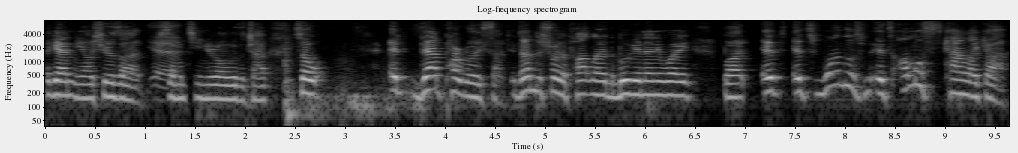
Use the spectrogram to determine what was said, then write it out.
Again, you know, she was a Yeah. 17 year old with a child. So it, that part really sucked. It doesn't destroy the plot line of the movie in any way, but it, it's one of those, it's almost kind of like a,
